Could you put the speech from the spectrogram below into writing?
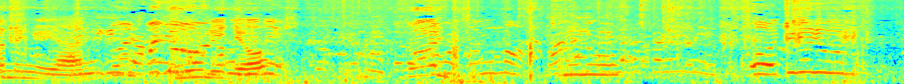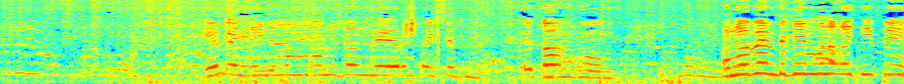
Inano nyo yan? Inuli nyo? Oh, tingnan mo. Yan, yun lang ano doon, meron pa isa doon. Ito. Ano, Ben, bigay mo na kay Tipe.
